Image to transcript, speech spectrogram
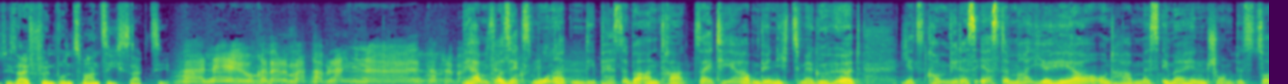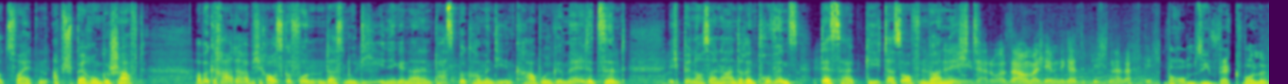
Sie sei 25, sagt sie. Wir haben vor sechs Monaten die Pässe beantragt. Seither haben wir nichts mehr gehört. Jetzt kommen wir das erste Mal hierher und haben es immerhin schon bis zur zweiten Absperrung geschafft. Aber gerade habe ich herausgefunden, dass nur diejenigen einen Pass bekommen, die in Kabul gemeldet sind. Ich bin aus einer anderen Provinz. Deshalb geht das offenbar nicht. Warum sie weg wolle?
